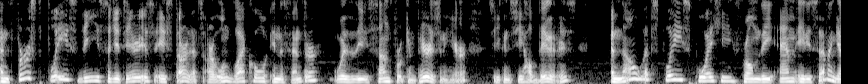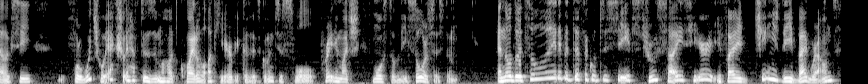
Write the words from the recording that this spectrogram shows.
and first place the Sagittarius A star, that's our own black hole in the center, with the Sun for comparison here, so you can see how big it is. And now let's place Powehi from the M87 galaxy for which we actually have to zoom out quite a lot here because it's going to swallow pretty much most of the solar system. And although it's a little bit difficult to see its true size here, if I change the background,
